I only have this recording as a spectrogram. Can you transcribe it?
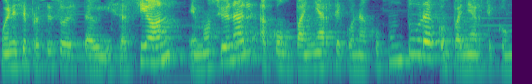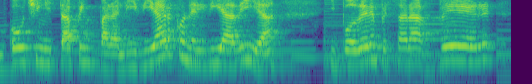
o en ese proceso de estabilización emocional, acompañarte con acupuntura, acompañarte con coaching y tapping para lidiar con el día a día y poder empezar a ver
